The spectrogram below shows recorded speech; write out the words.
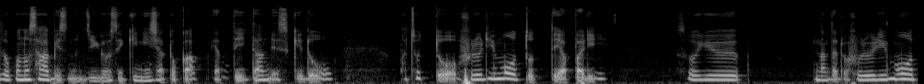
そこのサービスの事業責任者とかやっていたんですけど、まあ、ちょっとフルリモートってやっぱりそういうなんだろうフルリモー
